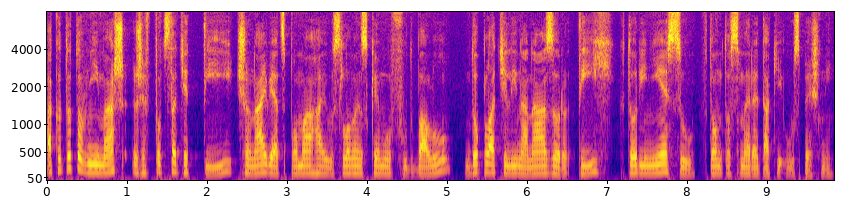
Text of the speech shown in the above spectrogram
Ako toto vnímaš, že v podstate tí, čo najviac pomáhajú slovenskému futbalu, doplatili na názor tých, ktorí nie sú v tomto smere takí úspešní?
